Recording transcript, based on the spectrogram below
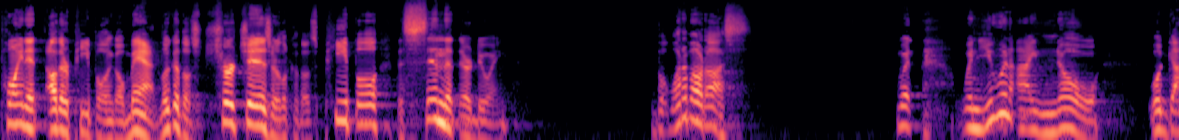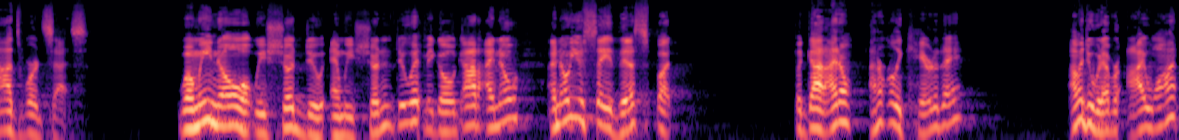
point at other people and go, Man, look at those churches or look at those people, the sin that they're doing. But what about us? When, when you and I know what God's word says, when we know what we should do and we shouldn't do it, we go, God, I know, I know you say this, but, but God, I don't, I don't really care today. I'm gonna do whatever I want.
